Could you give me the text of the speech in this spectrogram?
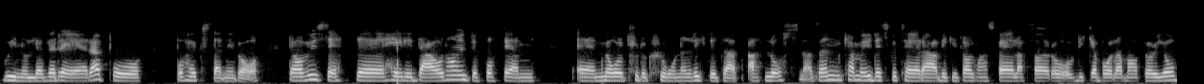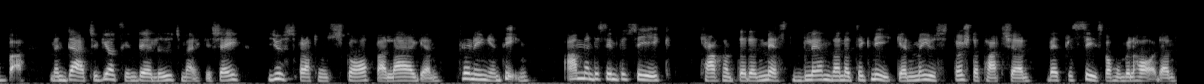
gå in och leverera på, på högsta nivå. Det har vi ju sett, eh, Hailey Down har ju inte fått den eh, målproduktionen riktigt att, att lossna. Sen kan man ju diskutera vilket lag man spelar för och vilka bollar man får jobba. Men där tycker jag att Sindell utmärker sig just för att hon skapar lägen från ingenting. Använder sin fysik, kanske inte den mest bländande tekniken, men just första touchen, vet precis vad hon vill ha den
